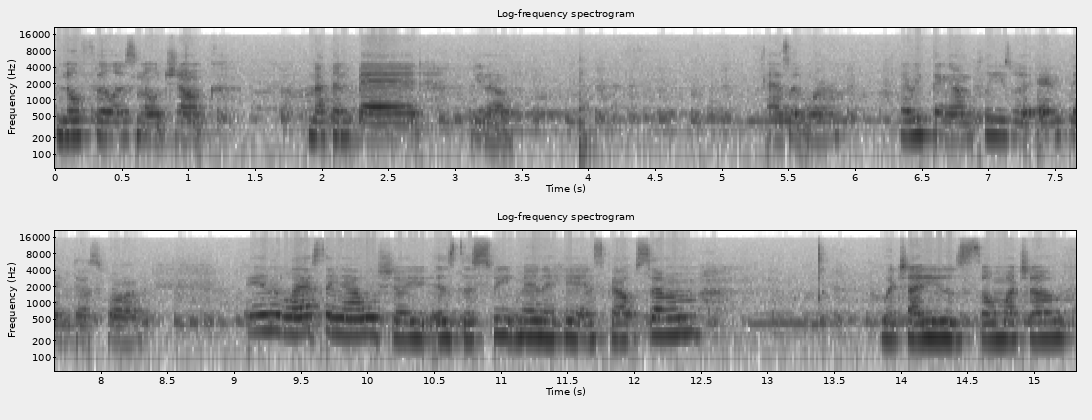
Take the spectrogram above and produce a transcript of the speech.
No fillers, no junk, nothing bad, you know, as it were. Everything, I'm pleased with everything thus far. And the last thing I will show you is the Sweet Manna Hair and Scalp Serum, which I use so much of.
